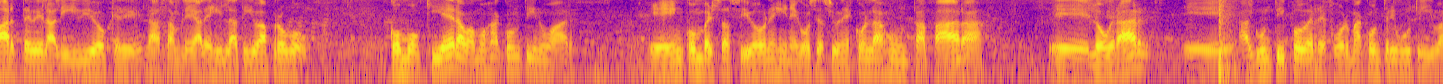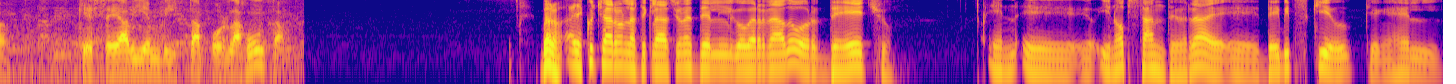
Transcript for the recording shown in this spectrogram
parte del alivio que la Asamblea Legislativa aprobó. Como quiera, vamos a continuar en conversaciones y negociaciones con la Junta para eh, lograr eh, algún tipo de reforma contributiva que sea bien vista por la Junta. Bueno, ahí escucharon las declaraciones del gobernador. De hecho, eh, y no obstante, ¿verdad? David Skill, quien es el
